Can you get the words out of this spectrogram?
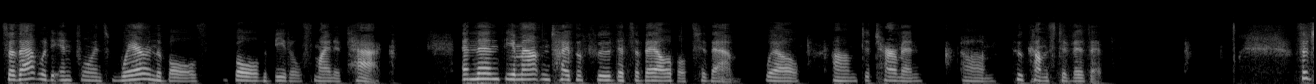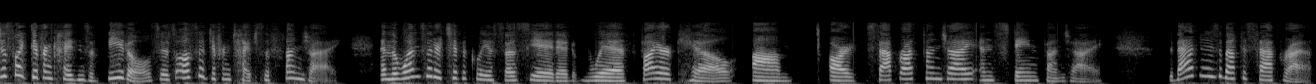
So that would influence where in the boles, bole the beetles might attack. And then the amount and type of food that's available to them will um, determine um, who comes to visit. So just like different kinds of beetles, there's also different types of fungi. And the ones that are typically associated with fire kill um, are saprot fungi and stain fungi. The bad news about the saprot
